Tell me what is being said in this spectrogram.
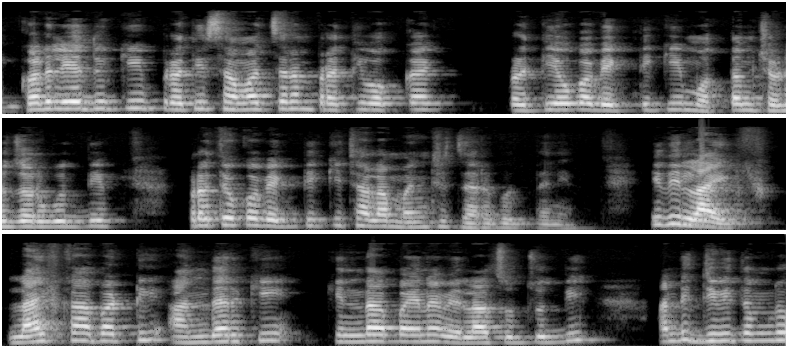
ఎక్కడ లేదుకి ప్రతి సంవత్సరం ప్రతి ఒక్క ప్రతి ఒక్క వ్యక్తికి మొత్తం చెడు జరుగుద్ది ప్రతి ఒక్క వ్యక్తికి చాలా మంచి జరుగుద్దని. ఇది లైఫ్ లైఫ్ కాబట్టి అందరికీ కింద పైన వెళ్ళాల్సి ఉంటుంది అంటే జీవితంలో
